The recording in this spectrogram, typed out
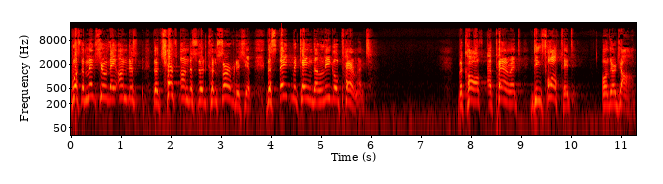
was to make sure they under, the church understood conservatorship. The state became the legal parent because a parent defaulted on their job.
